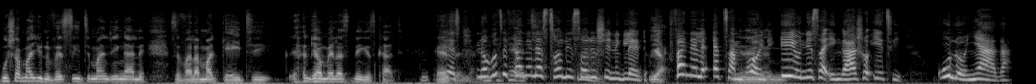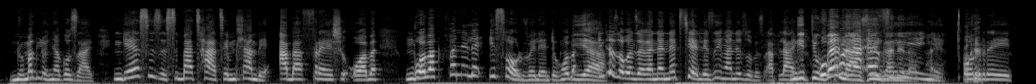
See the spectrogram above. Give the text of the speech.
kusho ama university manje ingane zivala ama gate kuyomela sinike isikhathi yes Eze la. nokuthi fanele sithole isolution kulento Yeah. Fanele at some Mina point ngi- iUnisa ingasho ithi kulonyaka noma kulonyaka ozayo ngesize sibathathe mhlambe aba fresh or aba ngoba kufanele isolve lento ngoba Yeah. into ezokwenzeka na next year lezi ingane ezobe apply Ngiduve nazo ingane lapha. already Okay.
